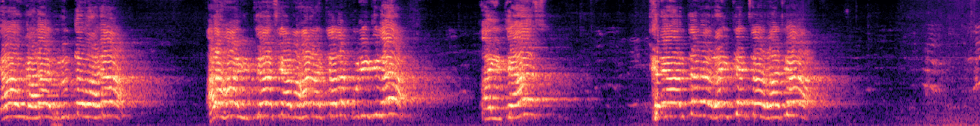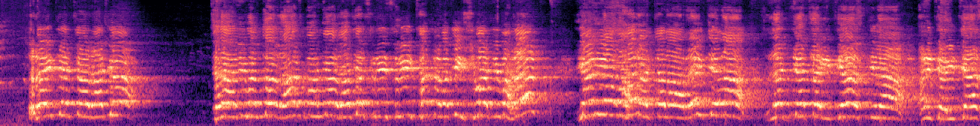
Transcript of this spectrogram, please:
गावगाडा विरुद्ध वाडा. अरे हा इतिहास या महाराष्ट्राला कुणी दिला? हा इतिहास खऱ्या अर्थानं रयतेचा राजा. रयतेचा राजा. त्याला आम्ही म्हणतो राजमान्य राजश्री श्री छत्रपती शिवाजी महाराज यांनी या महाराष्ट्राला रयतेला लढण्याचा इतिहास दिला आणि त्या इतिहास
